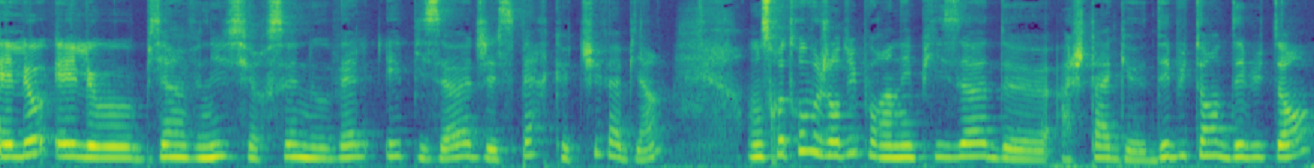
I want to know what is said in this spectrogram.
Hello, hello, bienvenue sur ce nouvel épisode, j'espère que tu vas bien. On se retrouve aujourd'hui pour un épisode euh, hashtag débutant, débutant.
